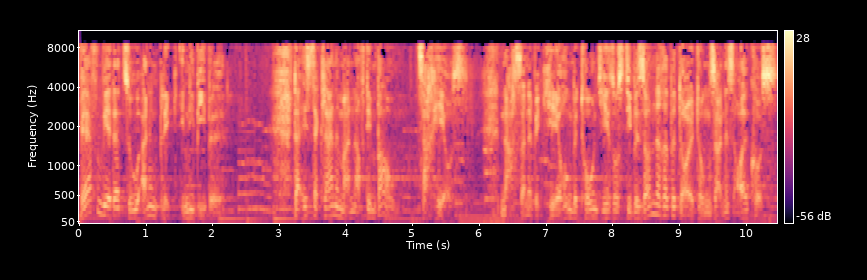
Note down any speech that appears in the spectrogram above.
Werfen wir dazu einen Blick in die Bibel. Da ist der kleine Mann auf dem Baum, Zachäus. Nach seiner Bekehrung betont Jesus die besondere Bedeutung seines Eukos.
